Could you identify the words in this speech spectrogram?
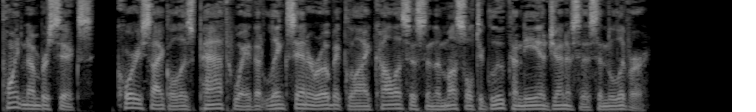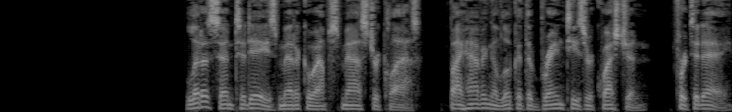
Point number 6. Cori cycle is pathway that links anaerobic glycolysis in the muscle to gluconeogenesis in the liver. Let us end today's MedicoApps masterclass by having a look at the brain teaser question for today.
